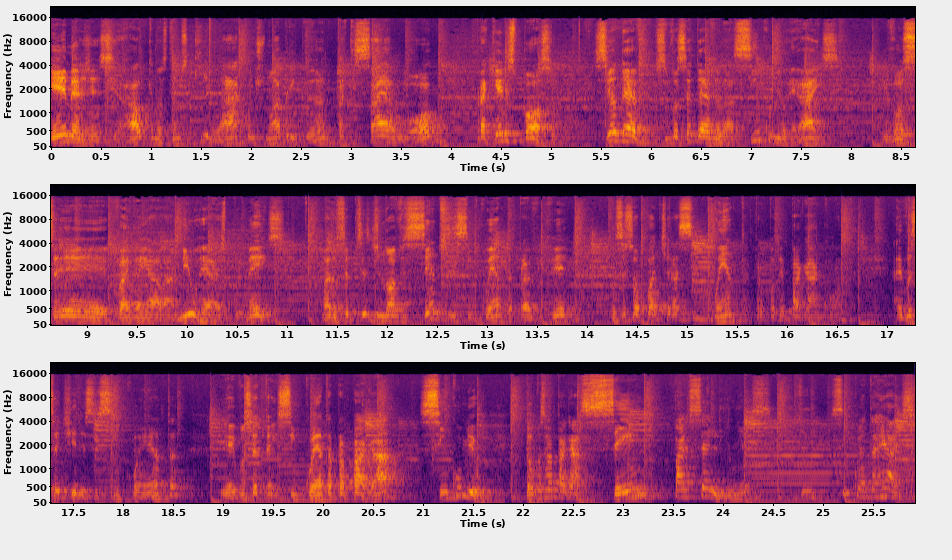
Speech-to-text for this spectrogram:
emergencial, que nós temos que ir lá continuar brigando para que saia logo, para que eles possam. Se, eu devo, se você deve lá 5 mil reais e você vai ganhar lá mil reais por mês, mas você precisa de 950 para viver, você só pode tirar 50 para poder pagar a conta. Aí você tira esses 50 e aí você tem 50 para pagar 5 mil. Então você vai pagar 100 parcelinhas de 50 reais.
